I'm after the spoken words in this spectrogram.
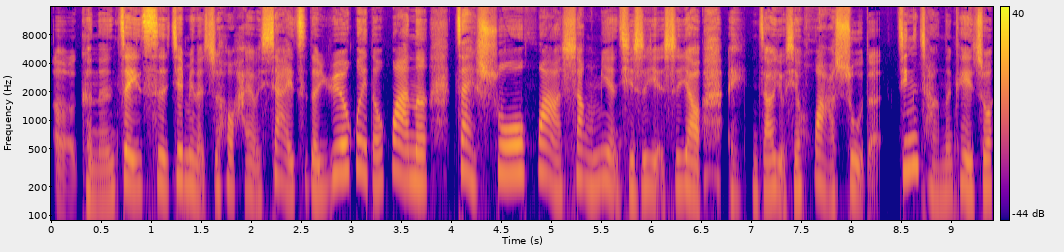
呃，可能这一次见面了之后，还有下一次的约会的话呢，在说话上面其实也是要，哎，你知道有些话术的。经常呢可以说，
